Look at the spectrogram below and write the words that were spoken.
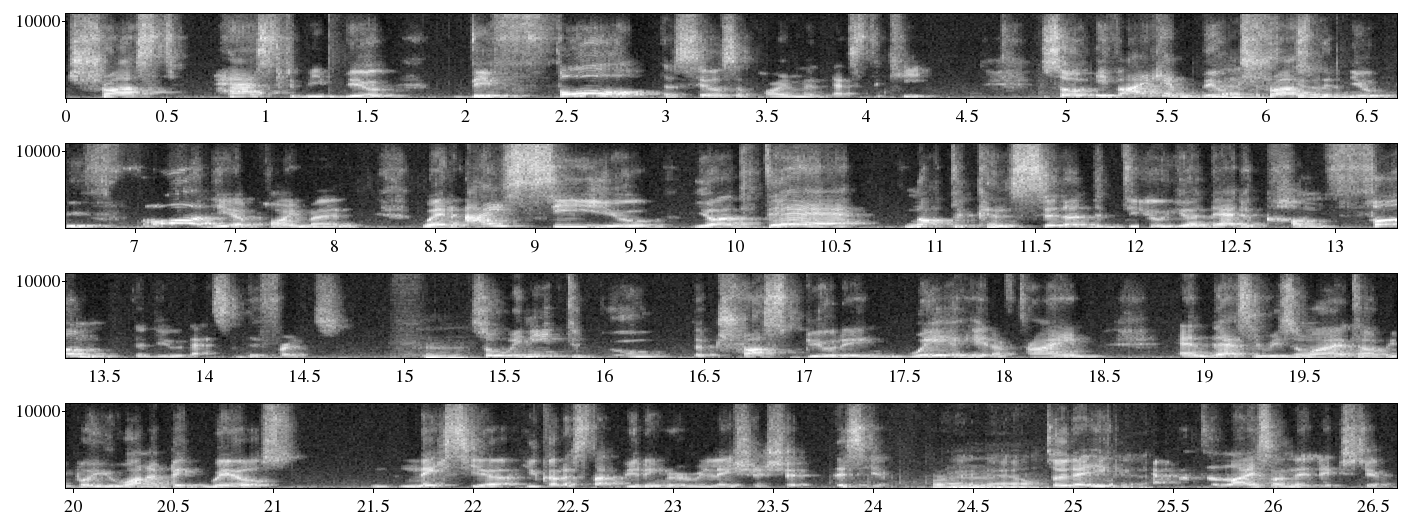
trust has to be built before the sales appointment. That's the key. So if I can build That is trust with you before the appointment, when I see you, you're there not to consider the deal, you're there to confirm the deal. That's the difference. So we need to do the trust building way ahead of time. And that's the reason why I tell people you want a big whales next year, you got to start building a relationship this year Right now. Hmm. so that you can capitalize on it next year.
